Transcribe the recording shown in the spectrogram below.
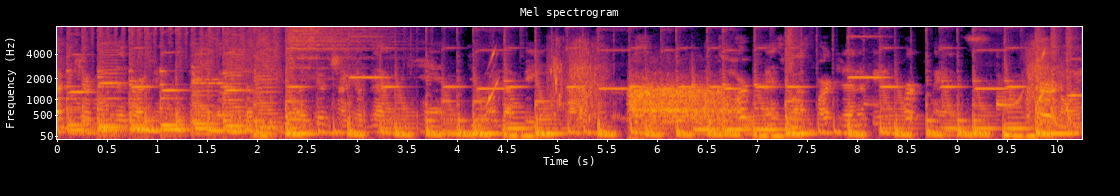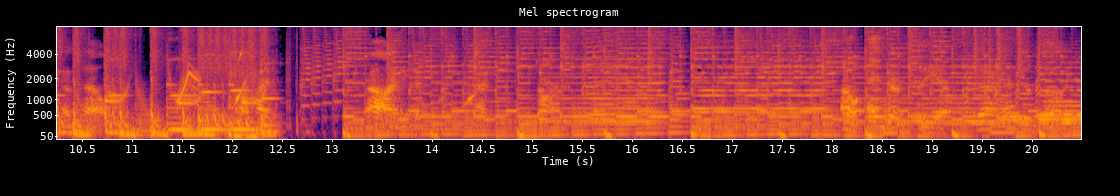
The directions because a good chunk of them can end up being monsters. The could end up being plants. They're annoying as hell. I. Oh, and there's the, uh, the, the,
